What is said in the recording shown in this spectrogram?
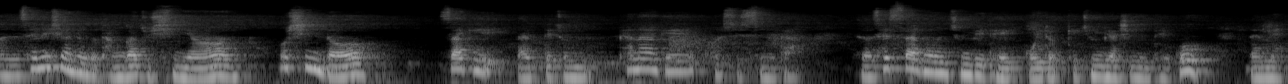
한 3, 4시간 정도 담가주시면 훨씬 더 싹이 날 때 좀 편하게 할수 있습니다. 그래서 새싹은 준비되어 있고 이렇게 준비하시면 되고 그 다음에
